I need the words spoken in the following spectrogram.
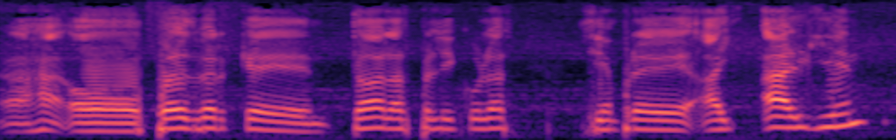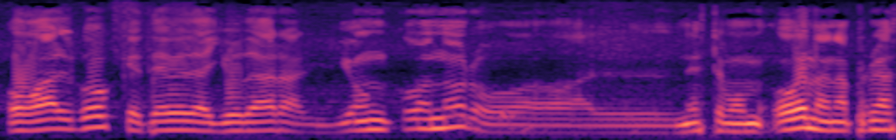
ajá, o puedes ver que en todas las películas siempre hay alguien o algo que debe de ayudar al John Connor o al, en este momento, bueno, en la primera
